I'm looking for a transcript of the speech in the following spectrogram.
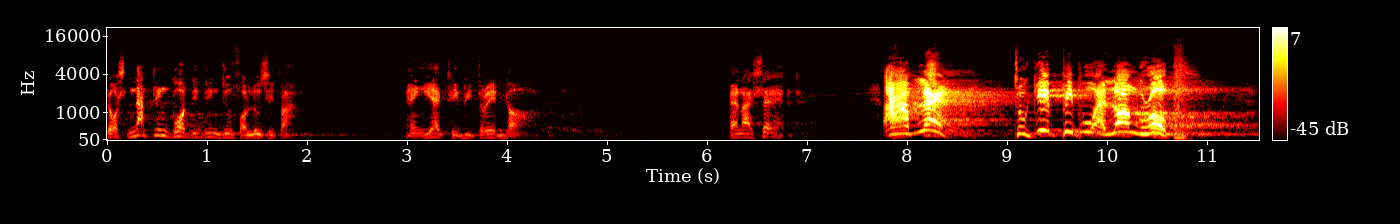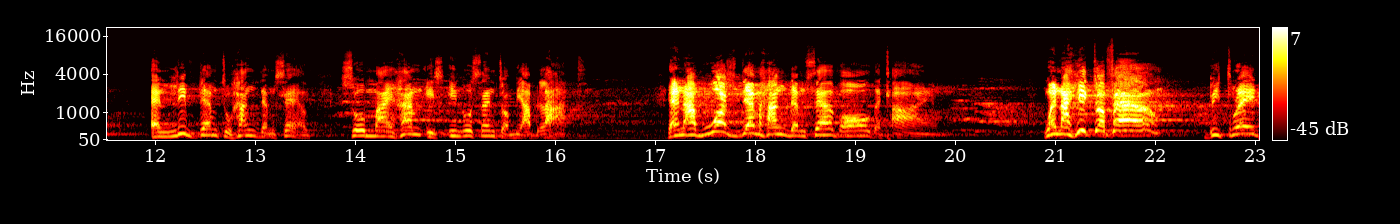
There was nothing God didn't do for Lucifer. And yet he betrayed God. And I said, I have learned to give people a long rope and leave them to hang themselves. So my hand is innocent of their blood. And I've watched them hang themselves all the time. When Ahithophel betrayed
